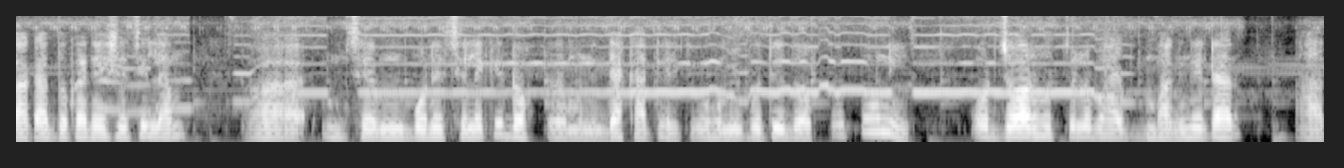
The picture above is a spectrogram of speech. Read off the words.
কাকার দোকানে এসেছিলাম সে বোনের ছেলেকে ডক্টর মানে দেখাতে আর কি। হোমিওপ্যাথি ডক্টর তো উনি, ওর জ্বর হচ্ছিল ভাই, ভাগ্নেটার। আর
